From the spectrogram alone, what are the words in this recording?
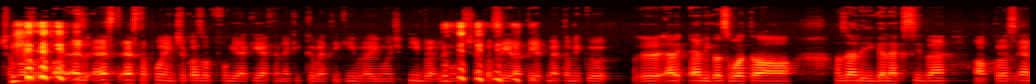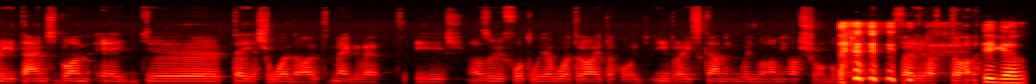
csak azok, ez, ezt, ezt a point csak azok fogják érteni, akik követik Ibrahimovic, Ibrahimovicsnak az életét, mert amikor el, eligazolt a, az LA Galaxy-be, akkor az LA Times-ban egy ö, teljes oldalt megvett, és az ő fotója volt rajta, hogy Ibra is coming, vagy valami hasonló felirattal. Igen.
